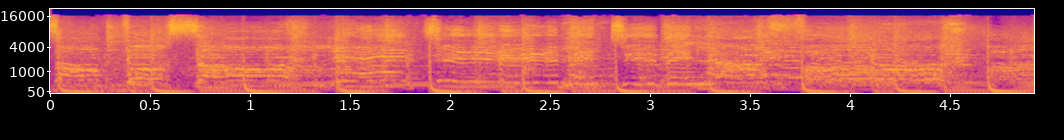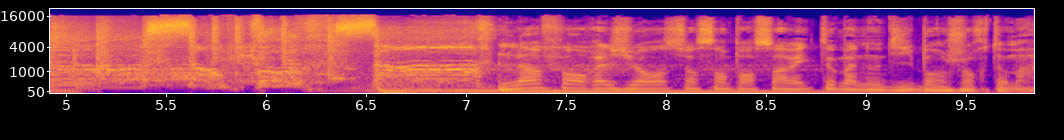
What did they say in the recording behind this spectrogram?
100% les tubes, les tubes et l'info. 100% L'info en région sur 100% avec Thomas Naudy. Bonjour Thomas.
